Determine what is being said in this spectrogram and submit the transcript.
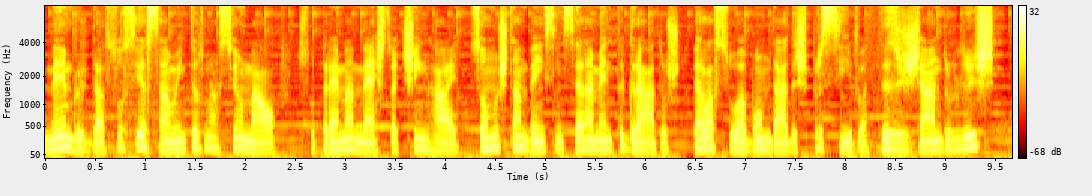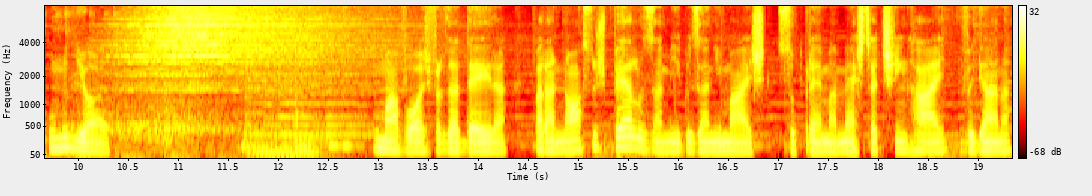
membros da Associação Internacional Suprema Mestra Qinghai, somos também sinceramente gratos pela sua bondade expressiva, desejando-lhes o melhor. Uma voz verdadeira para nossos belos amigos animais, Suprema Mestra Chin Hai, vegana,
